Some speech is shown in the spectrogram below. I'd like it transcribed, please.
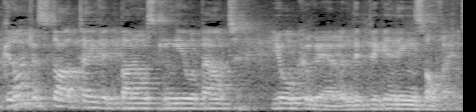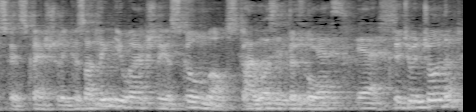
Could I just start, David, by asking you about your career and the beginnings of it, especially because I think you were actually a schoolmaster I was indeed, before. yes, yes. Did you enjoy that?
